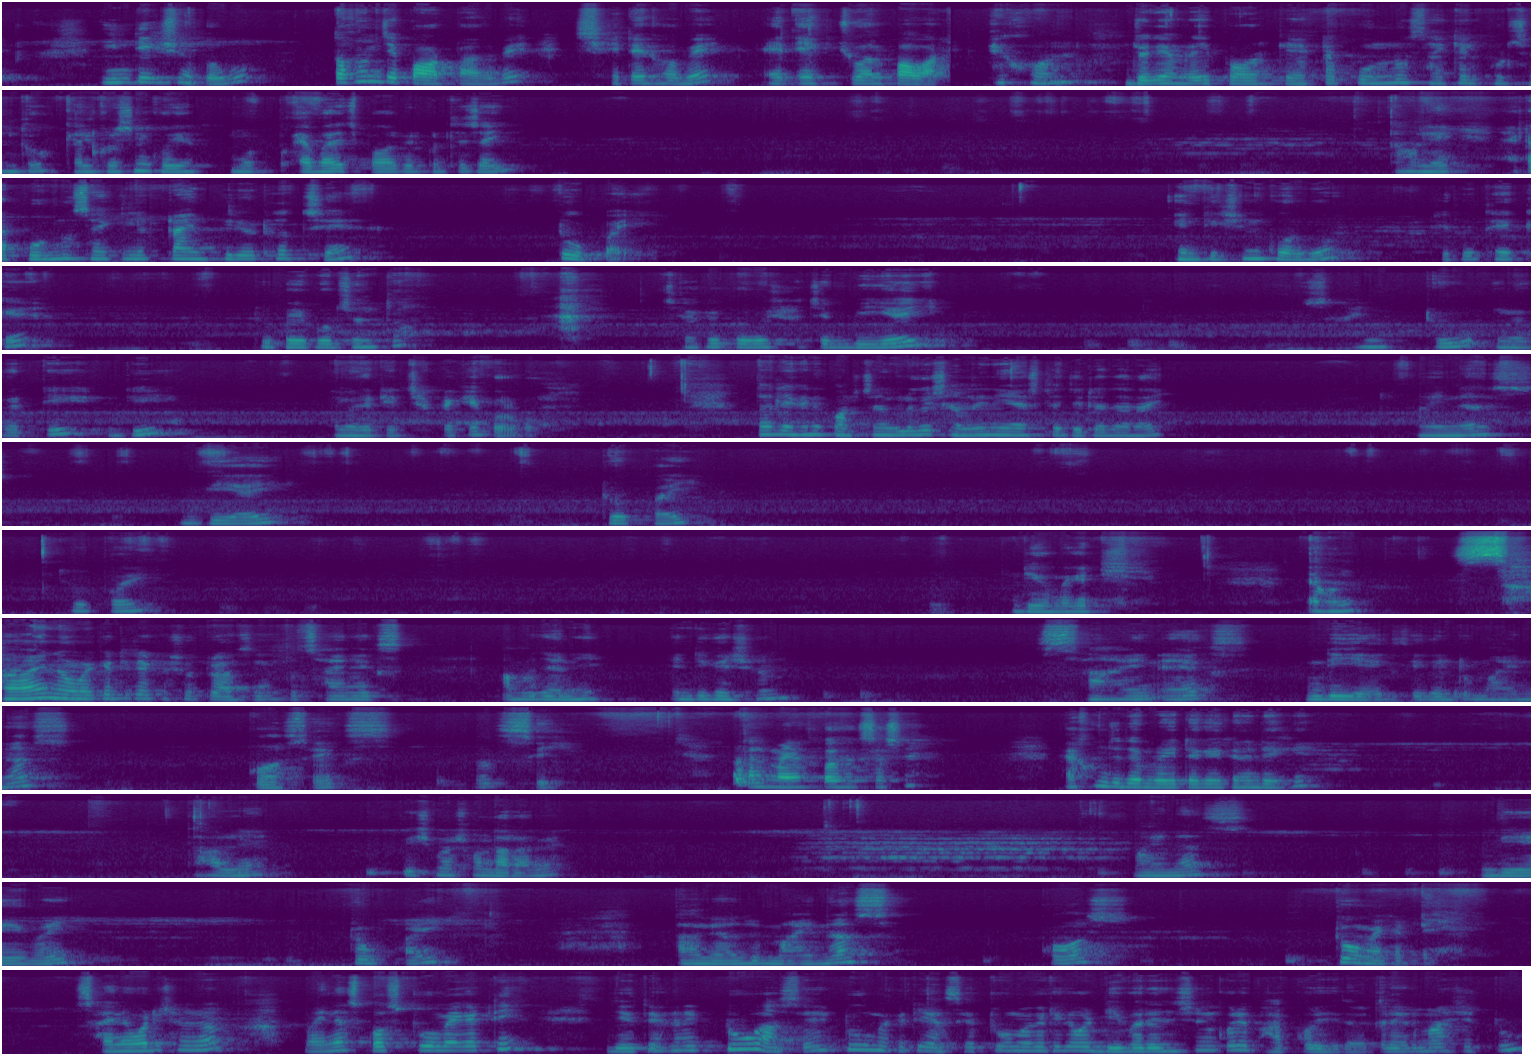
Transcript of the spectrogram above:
ইন্টিগ্রেশন করব। তখন যে পাওয়ারটা আসবে সেটাই হবে এর অ্যাকচুয়াল পাওয়ার এখন যদি আমরা এই পাওয়ারকে একটা পূর্ণ সাইকেল পর্যন্ত ক্যালকুলেশন করি, মোট অ্যাভারেজ পাওয়ার বের করতে চাই, তাহলে একটা পূর্ণ সাইকেলের টাইম পিরিয়ড হচ্ছে টু পাই ইন্টিগ্রেশন করব জিরো থেকে টু পাই পর্যন্ত, যাকে সেটা হচ্ছে B I sine two omega T D omega টির সাপেক্ষে করব। তাহলে এখানে কনস্ট্যান্টগুলোকে সামনে নিয়ে আসলে যেটা দাঁড়ায় minus B I two pi two pi D omega T এখন সাইন ওমেগা টির একটা সূত্র আছে, তো সাইন এক্স আমরা জানি integration sine X DX equal to minus cos X plus C তাহলে মাইনাস কস এক্স আসে। এখন যদি আমরা এটাকে এখানে দেখি, তাহলে কি সময় সমান দাঁড়াবে? মাইনাস বিআই বাই টু পাই তাহলে আসবে minus cos two omega T sine না minus cos two omega T যেহেতু এখানে টু আছে টু মেগাটি আছে টু মেগাটিকে আবার ডিভারেন্সিয়েশন করে ভাগ করে দিতে হবে। তাহলে এর মানে আসে টু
